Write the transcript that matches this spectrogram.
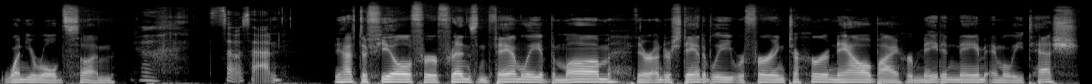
one year old son. So sad. You have to feel for friends and family of the mom. They're understandably referring to her now by her maiden name, Emily Tesh.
